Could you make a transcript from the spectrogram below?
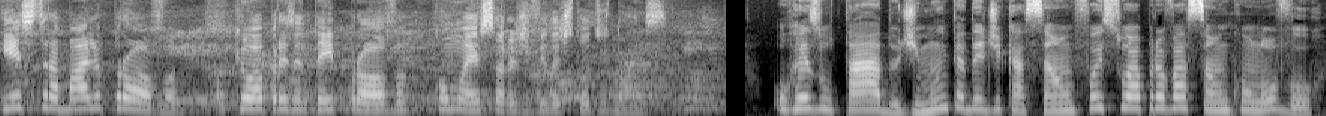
E esse trabalho prova, o que eu apresentei prova como é a história de vida de todos nós. O resultado de muita dedicação foi sua aprovação com louvor.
